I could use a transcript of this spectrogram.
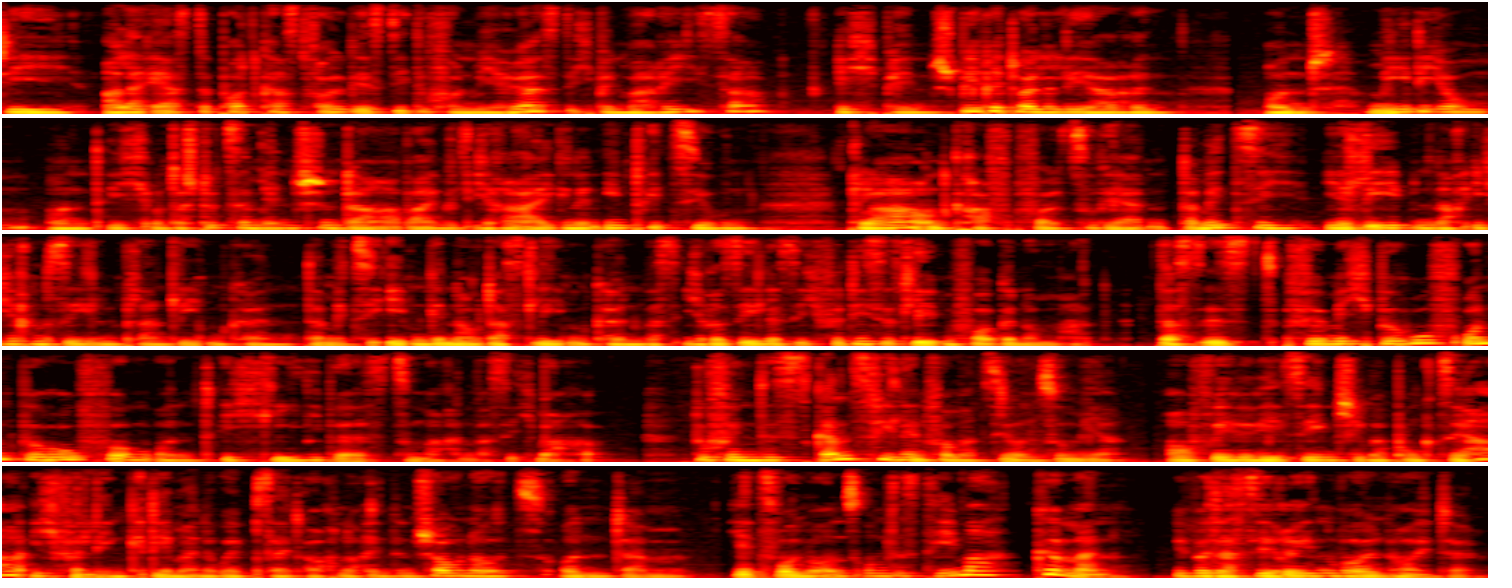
die allererste Podcast-Folge ist, die du von mir hörst, ich bin Marisa, ich bin spirituelle Lehrerin und Medium und ich unterstütze Menschen dabei, mit ihrer eigenen Intuition klar und kraftvoll zu werden, damit sie ihr Leben nach ihrem Seelenplan leben können, damit sie eben genau das leben können, was ihre Seele sich für dieses Leben vorgenommen hat. Das ist für mich Beruf und Berufung und ich liebe es zu machen, was ich mache. Du findest ganz viele Informationen zu mir auf www.sehenschema.ch. Ich verlinke dir meine Website auch noch in den Show Notes. Und ähm, jetzt wollen wir uns um das Thema kümmern, über das wir reden wollen heute.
